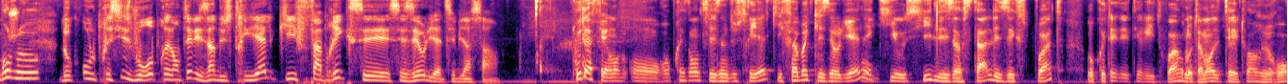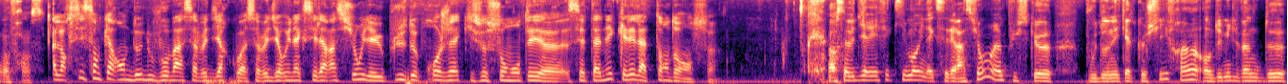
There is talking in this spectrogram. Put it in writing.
Bonjour. Donc on le précise, vous représentez les industriels qui fabriquent ces, ces éoliennes, c'est bien ça hein? Tout à fait. On, représente les industriels qui fabriquent les éoliennes et qui aussi les installent, les exploitent aux côtés des territoires, notamment des territoires ruraux en France. Alors 642 nouveaux mâts, ça veut dire quoi? Ça veut dire une accélération? Il y a eu plus de projets qui se sont montés euh, cette année. Quelle est la tendance? Alors ça veut dire effectivement une accélération, hein, puisque vous donner quelques chiffres, hein, en 2022,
